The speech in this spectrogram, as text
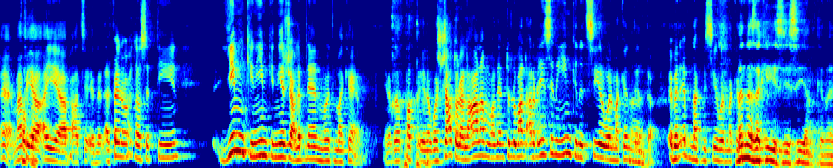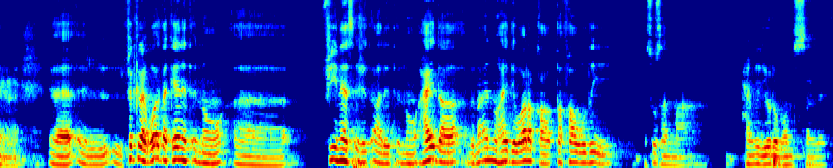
إيه ما. فيها أي بعد يعني 2061 يمكن يمكن يرجع لبنان مثل ما كان يعني بتحط يعني وجعته للعالم وبعدين قلت له بعد 40 سنة يمكن تصير وين ما كنت آه. أنت. ابن ابنك بيصير وين ما كنت. منا ذكية سياسيا كمان. يعني آه، الفكرة بوقتها كانت إنه آه، في ناس إجت قالت إنه هيدا بما إنه هيدي ورقة تفاوضية خصوصا مع حاملي اليورو دي،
